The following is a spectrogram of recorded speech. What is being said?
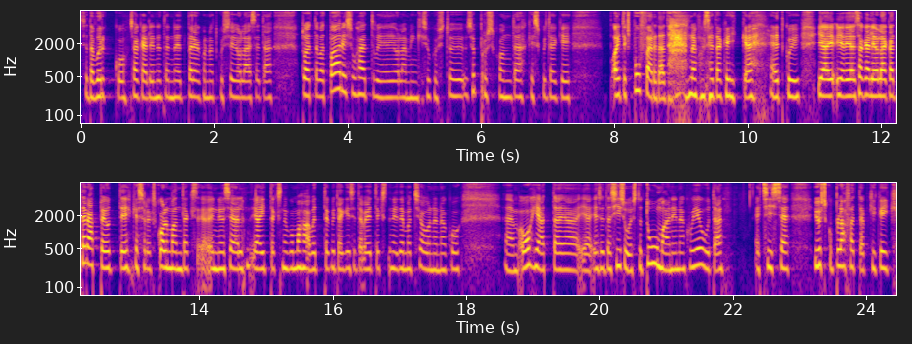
seda võrku, sageli need on need perekonnad, kus ei ole seda toetavat paarisuhet või ei ole mingisugust äh, sõpruskonda, kes kuidagi aitaks puhverdada nagu seda kõike, et kui ja, ja, ja sageli ei ole ka terapeuti, kes oleks kolmandaks, on ju, seal ja aitaks nagu maha võtta kuidagi seda või aitaks neid emotsioone nagu ähm, ohjata ja, ja, ja seda sisu ja seda tuumani nagu jõuda. et siis see justkui plahvatabki kõik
